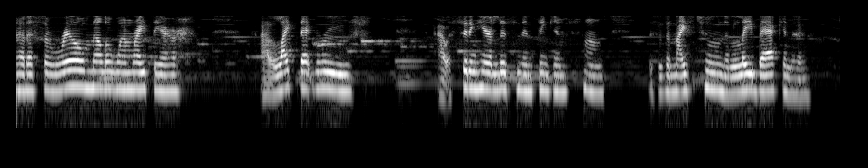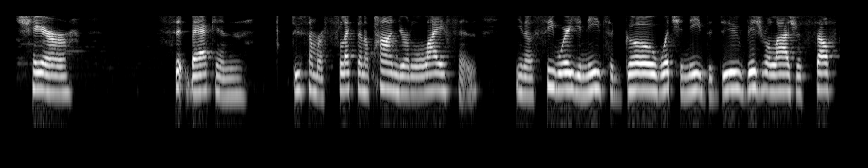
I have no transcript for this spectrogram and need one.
Ah, that's a real mellow one right there. I like that groove. I was sitting here listening, thinking, hmm, this is a nice tune to lay back in a chair, sit back and do some reflecting upon your life and you know see where you need to go what you need to do visualize yourself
